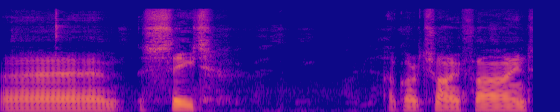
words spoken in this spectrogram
Um, the seat I've got to try and find.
